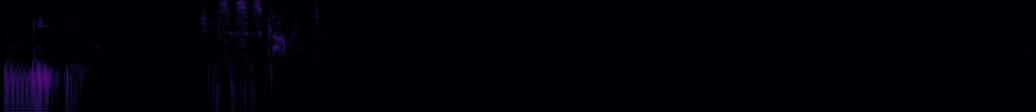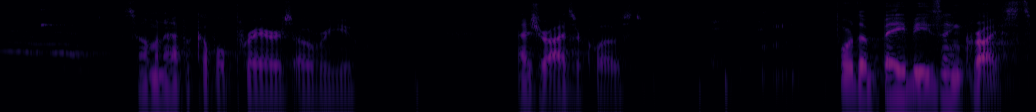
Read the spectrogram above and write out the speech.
to meet you. Jesus is coming to meet you. So I'm going to have a couple prayers over you as your eyes are closed. For the babies in Christ,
